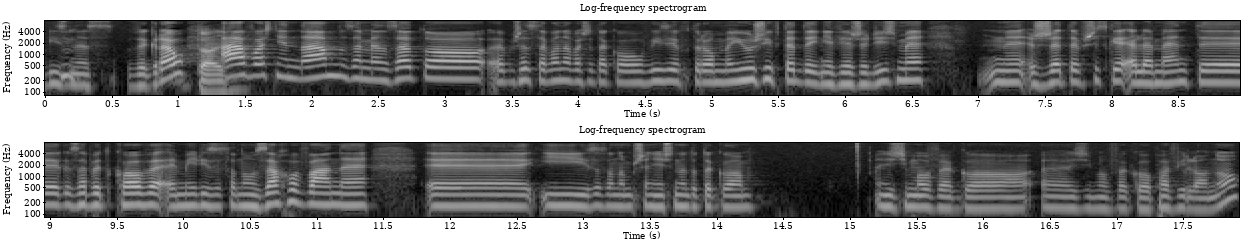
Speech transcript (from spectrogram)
biznes wygrał. Tak. A właśnie nam w zamian za to y, przedstawiono właśnie taką wizję, w którą my już i wtedy nie wierzyliśmy, y, że te wszystkie elementy zabytkowe Emilii zostaną zachowane i zostaną przeniesione do tego zimowego, zimowego pawilonu.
